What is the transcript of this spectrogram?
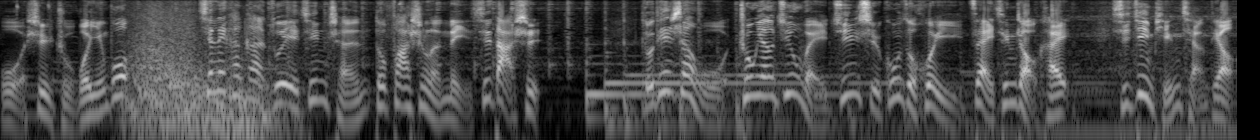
我是主播迎波。先来看看昨夜今晨都发生了哪些大事。昨天上午，中央军委军事工作会议在京召开，习近平强调，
